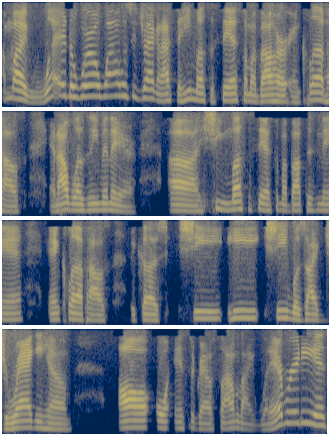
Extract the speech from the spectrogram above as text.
I'm like, what in the world? Why was he dragging? I said he must have said something about her in Clubhouse, and I wasn't even there. Uh, she must have said something about this man in Clubhouse because she he she was like dragging him all on Instagram. So I'm like, whatever it is,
